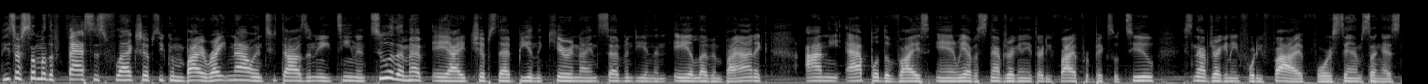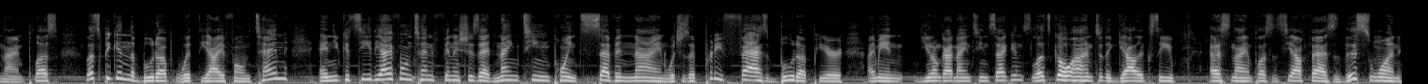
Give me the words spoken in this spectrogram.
These are some of the fastest flagships you can buy right now in 2018 and two of them have AI chips that be in the Kirin 970 and an A11 Bionic on the Apple device and we have a Snapdragon 835 for Pixel 2, Snapdragon 845 for Samsung S9 Plus. Let's begin the boot up with the iPhone 10 and you can see the iPhone 10 finishes at 19.79 which is a pretty fast boot up here. I mean you don't got 19 seconds? Let's go on to the Galaxy S9 Plus and see how fast this one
